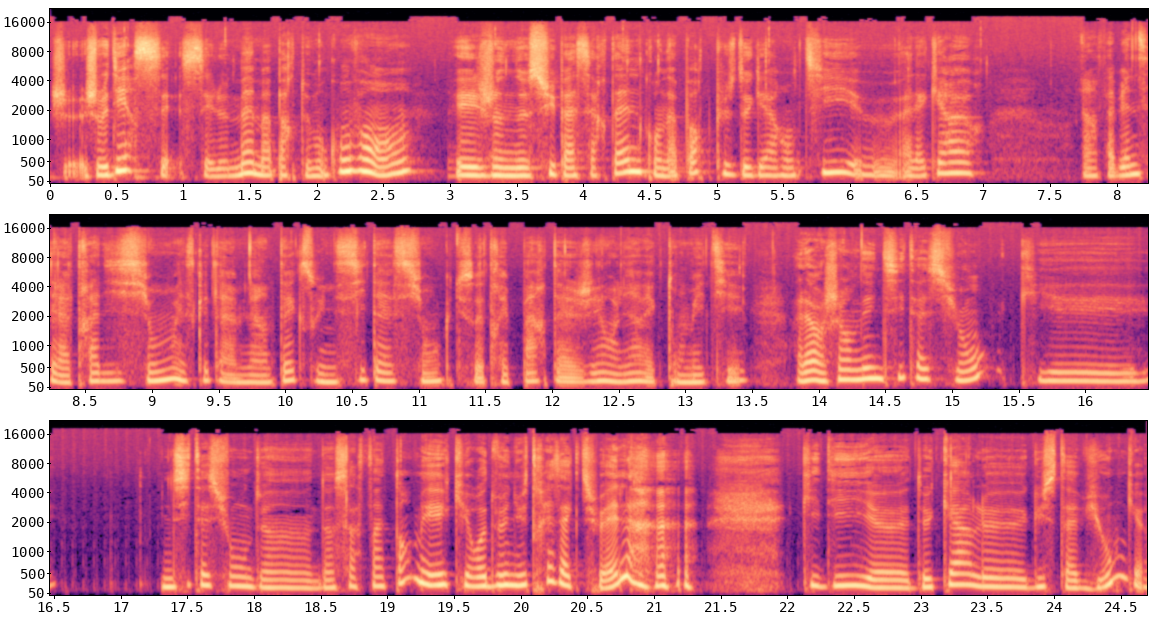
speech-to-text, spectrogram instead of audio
je, veux dire, c'est le même appartement qu'on vend. Hein. et je ne suis pas certaine qu'on apporte plus de garanties euh, à l'acquéreur. Fabienne, c'est la tradition. Est-ce que tu as amené un texte ou une citation que tu souhaiterais partager en lien avec ton métier? Alors j'ai emmené une citation qui est une citation d'un certain temps, mais qui est redevenue très actuelle, qui dit euh, de Carl Gustav Jung,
